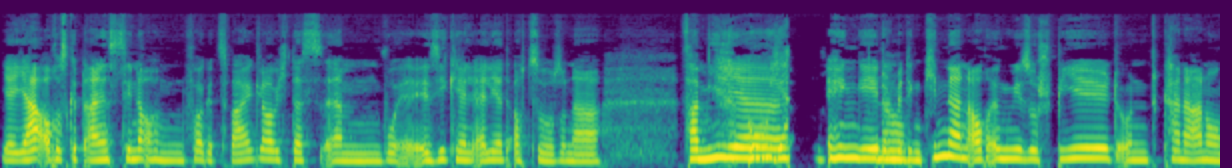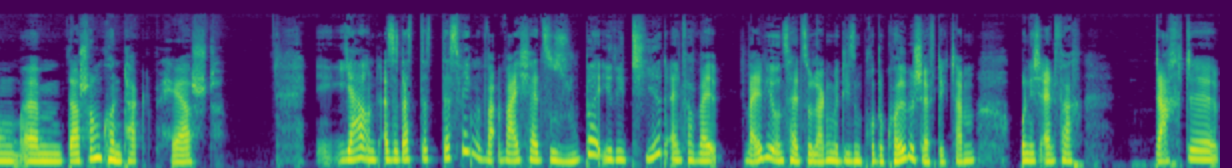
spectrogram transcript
Ja, ja, auch es gibt eine Szene auch in Folge zwei, glaube ich, dass ähm, wo Ezekiel Elliott auch zu so einer Familie oh, ja. hingeht genau. und mit den Kindern auch irgendwie so spielt und keine Ahnung, ähm, da schon Kontakt herrscht. Ja, und also das, das deswegen war, war ich halt so super irritiert, einfach weil, weil wir uns halt so lange mit diesem Protokoll beschäftigt haben und ich einfach dachte,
